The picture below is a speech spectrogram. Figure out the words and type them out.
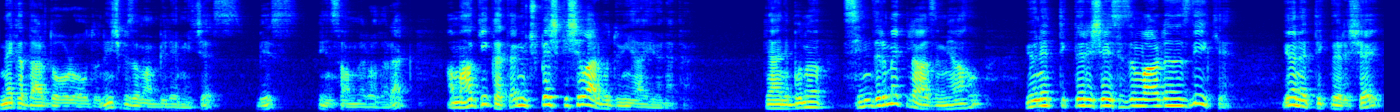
ne kadar doğru olduğunu hiçbir zaman bilemeyeceğiz biz insanlar olarak. Ama hakikaten 3-5 kişi var bu dünyayı yöneten. Yani bunu sindirmek lazım yahu. Yönettikleri şey sizin varlığınız değil ki. Yönettikleri şey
